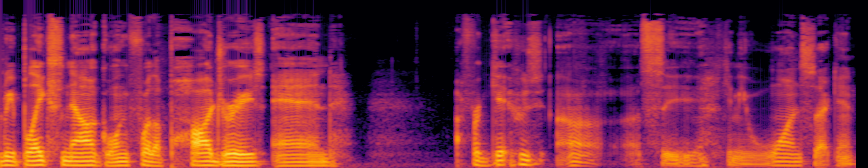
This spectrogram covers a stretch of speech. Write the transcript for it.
It'll be Blake Snell going for the Padres, and I forget who's. Uh, let's see. Give me one second.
